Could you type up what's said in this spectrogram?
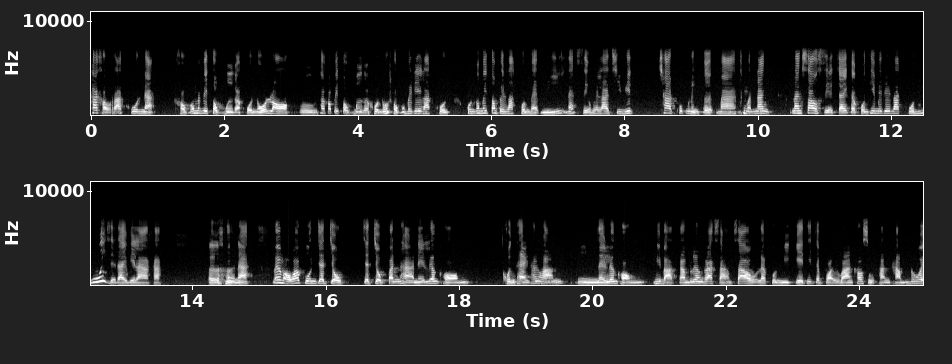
ถ้าเขารักคุณน่ะ เขาก็ไม่ไปตบมือกับคนโน้นหรอกเออถ้าเขาไปตบมือกับคนโน้นเขาก็ไม่ได้รักคุณคุณก็ไม่ต้องไปรักคนแบบนี้นะเสียเวลาชีวิตชาติภพหนึ่งเกิดมาที่มันนั่งนั่งเศร้าเสียใจกับคนที่ไม่ได้รักคุณหุ้ยเสียดายเวลาค่ะ เออนะแม่บอกว่าคุณจะจบจะจบปัญหาในเรื่องของคนแทงข้างหลังในเรื่องของวิบากกรรมเรื่องรักสามเศร้า และคุณมีเกณฑ์ที่จะปล่อยวางเข้าสู่ทางธรรมด้วย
